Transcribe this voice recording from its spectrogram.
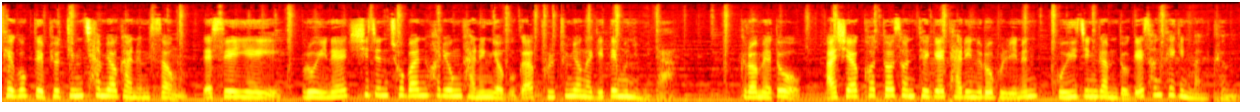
태국 대표팀 참여 가능성 SAA로 인해 시즌 초반 활용 가능 여부가 불투명하기 때문입니다. 그럼에도 아시아 쿼터 선택의 달인으로 불리는 고이진 감독의 선택인 만큼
